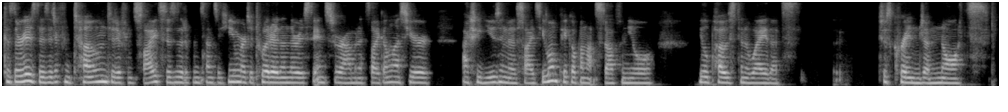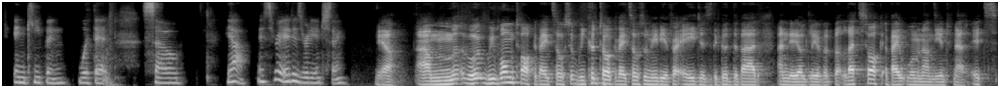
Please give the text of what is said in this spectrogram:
because there is there's a different tone to different sites there's a different sense of humor to twitter than there is to instagram and it's like unless you're actually using those sites you won't pick up on that stuff and you'll you'll post in a way that's just cringe and not in keeping with it. So yeah, it's really it is really interesting. Yeah. Um, we won't talk about social. We could talk about social media for ages, the good, the bad, and the ugly of it. But let's talk about Woman on the Internet. It's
